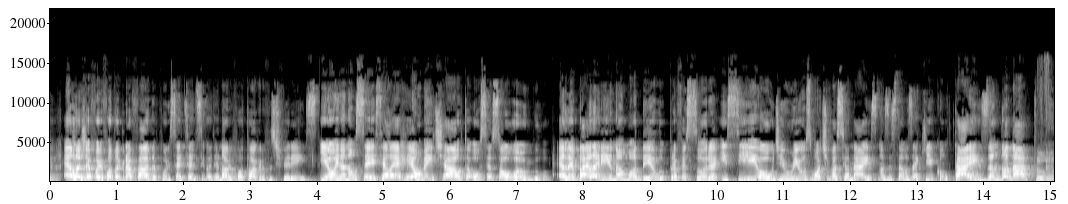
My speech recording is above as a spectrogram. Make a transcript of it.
ela já foi fotografada por 759 fotógrafos diferentes e eu ainda não sei se ela é realmente alta ou se é só o ângulo. Ela é bailarina, modelo, professora e CEO de Reels Motivacionais. Nós estamos aqui com Thay Zandonato.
